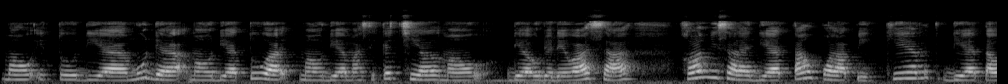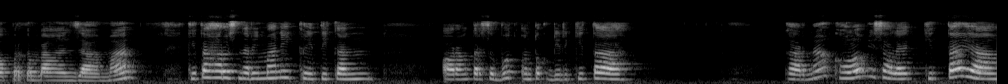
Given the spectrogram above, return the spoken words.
mau itu dia muda, mau dia tua, mau dia masih kecil, mau dia udah dewasa, kalau misalnya dia tahu pola pikir, dia tahu perkembangan zaman, kita harus nerima nih kritikan orang tersebut untuk diri kita. Karena kalau misalnya kita yang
